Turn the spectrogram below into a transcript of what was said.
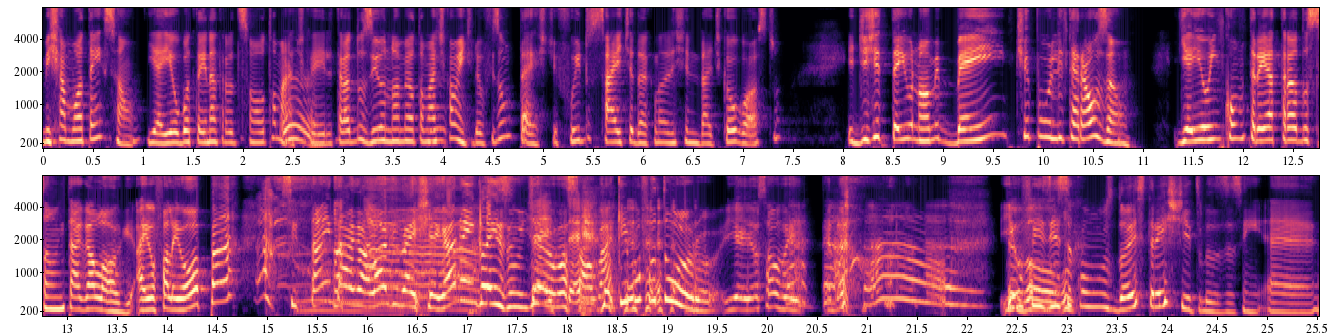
me chamou a atenção. E aí eu botei na tradução automática. Hum. E ele traduziu o nome automaticamente. Daí eu fiz um teste. Fui do site da clandestinidade que eu gosto e digitei o nome bem, tipo, literalzão. E aí eu encontrei a tradução em Tagalog. Aí eu falei, opa, se tá em Tagalog vai chegar no inglês um dia, eu vou salvar aqui pro futuro. E aí eu salvei, entendeu? Ah, E eu bom. fiz isso com uns dois, três títulos, assim. É,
